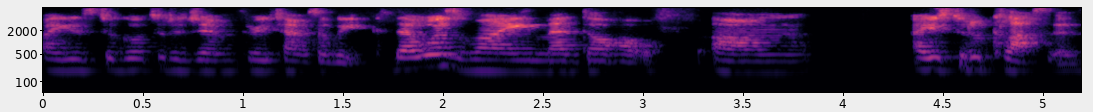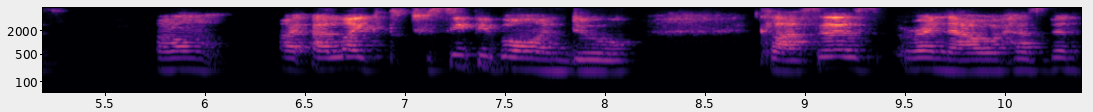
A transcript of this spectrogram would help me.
I used to go to the gym three times a week. That was my mental health. Um, I used to do classes. I don't I, I like to see people and do classes. Right now, it has been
